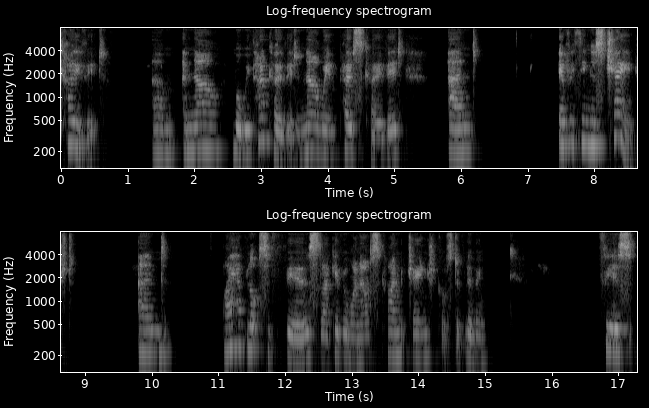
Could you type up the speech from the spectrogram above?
COVID. Um, and now, well, we've had COVID and now we're in post-COVID. And everything has changed. And I have lots of fears, like everyone else, climate change, cost of living, fears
